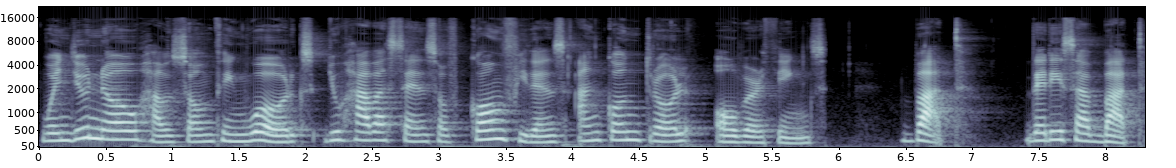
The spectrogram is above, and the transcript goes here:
When you know how something works, you have a sense of confidence and control over things. But, there is a but.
